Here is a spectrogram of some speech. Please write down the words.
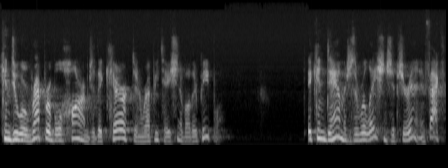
can do irreparable harm to the character and reputation of other people. It can damage the relationships you're in. In fact,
